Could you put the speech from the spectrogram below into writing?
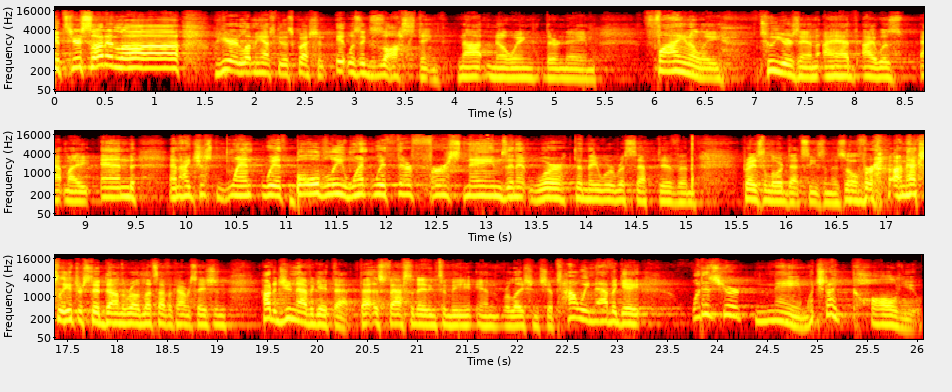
it's your son in law. Here, let me ask you this question. It was exhausting not knowing their name. Finally, Two years in, I, had, I was at my end, and I just went with, boldly went with their first names, and it worked, and they were receptive. And praise the Lord, that season is over. I'm actually interested down the road. Let's have a conversation. How did you navigate that? That is fascinating to me in relationships. How we navigate what is your name? What should I call you?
